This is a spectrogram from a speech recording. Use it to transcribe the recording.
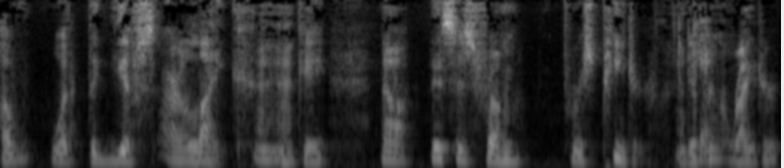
of what the gifts are like. Mm-hmm. Okay. Now this is from First Peter, a different writer,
